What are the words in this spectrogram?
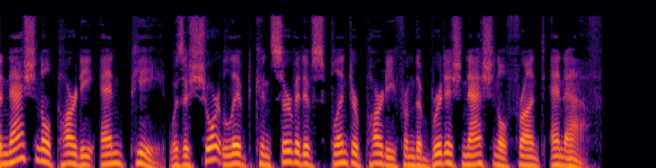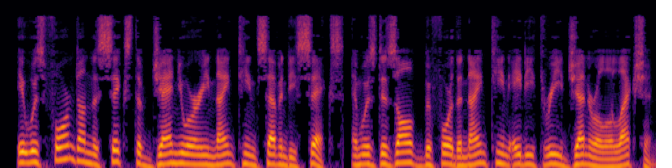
The National Party (NP) was a short-lived conservative splinter party from the British National Front (NF). It was formed on 6 January 1976, and was dissolved before the 1983 general election.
